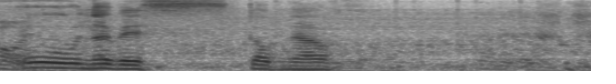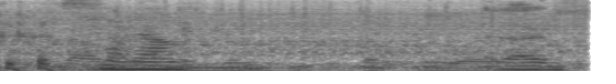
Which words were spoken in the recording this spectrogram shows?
Oh, no, this. stop now. Now. Um,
